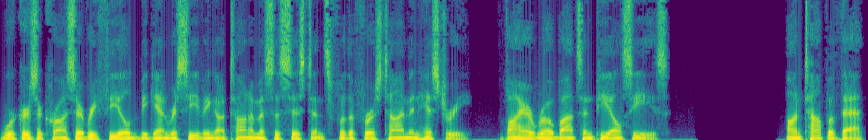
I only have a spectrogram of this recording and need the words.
workers across every field began receiving autonomous assistance for the first time in history, via robots and PLCs. On top of that,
